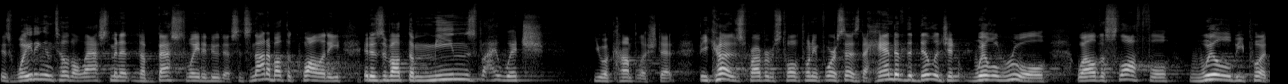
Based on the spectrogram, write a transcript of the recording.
Is waiting until the last minute the best way to do this? It's not about the quality, it is about the means by which you accomplished it. Because Proverbs 12:24 says, "The hand of the diligent will rule, while the slothful will be put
